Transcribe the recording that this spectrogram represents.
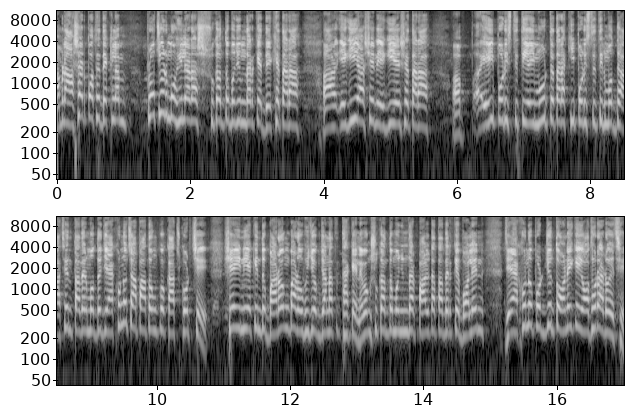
আমরা আসার পথে দেখলাম প্রচুর মহিলারা সুকান্ত মজুমদারকে দেখে তারা এগিয়ে আসেন, এগিয়ে এসে তারা এই পরিস্থিতি, এই মুহূর্তে তারা কি পরিস্থিতির মধ্যে আছেন, তাদের মধ্যে যে এখনও চাপ আতঙ্ক কাজ করছে, সেই নিয়ে কিন্তু বারংবার অভিযোগ জানাতে থাকেন এবং সুকান্ত মজুমদার পাল্টা তাদেরকে বলেন যে এখনও পর্যন্ত অনেকেই অধরা রয়েছে।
